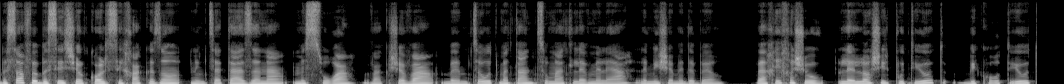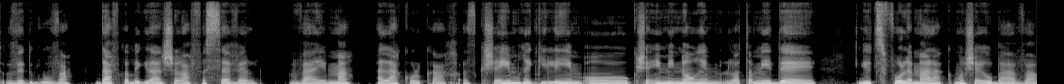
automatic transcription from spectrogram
בסוף ובסיס של כל שיחה כזו נמצאת האזנה מסורה והקשבה באמצעות מתן תשומת לב מלאה למי שמדבר. והכי חשוב, ללא שיפוטיות, ביקורתיות ותגובה. דווקא בגלל שרף הסבל והאימה עלה כל כך, אז קשיים רגילים או קשיים מינוריים לא תמיד אה, יוצפו למעלה כמו שהיו בעבר.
